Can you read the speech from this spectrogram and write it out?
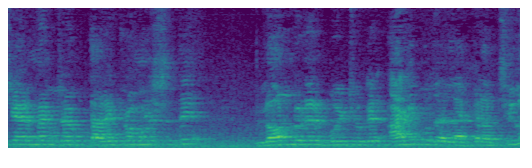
চেয়ারম্যান জনাব তারেক রহমানের সাথে লন্ডনের বৈঠকের আগে বোধহয় লেখাটা ছিল।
